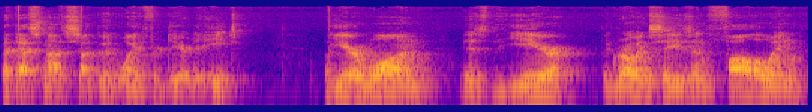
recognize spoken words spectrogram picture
but that's not a good way for deer to eat. But Year one is the year, the growing season following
